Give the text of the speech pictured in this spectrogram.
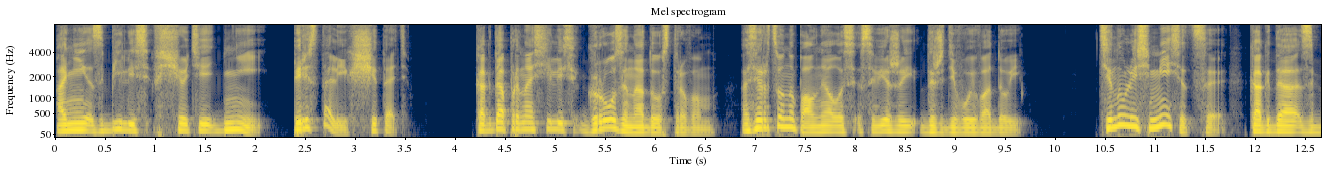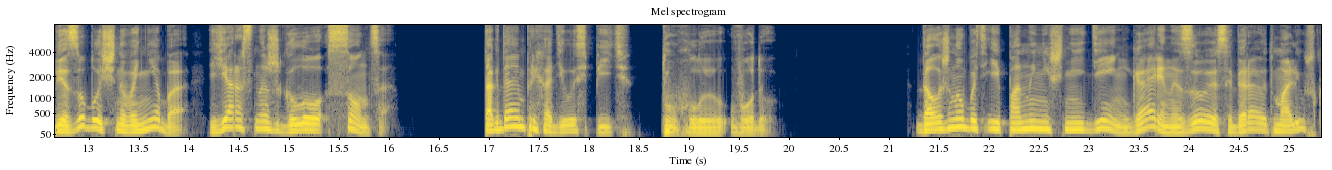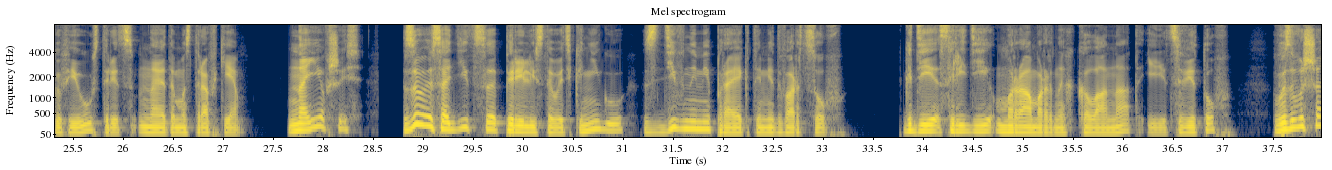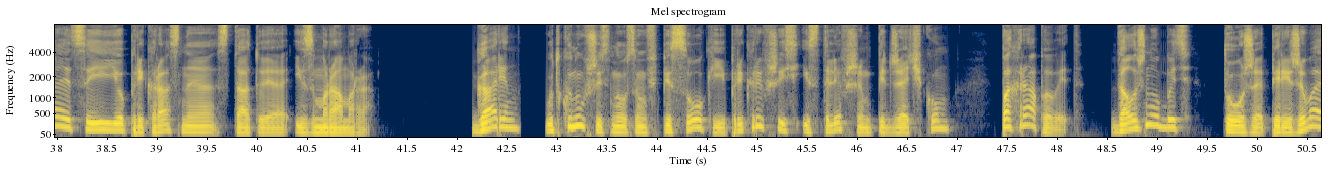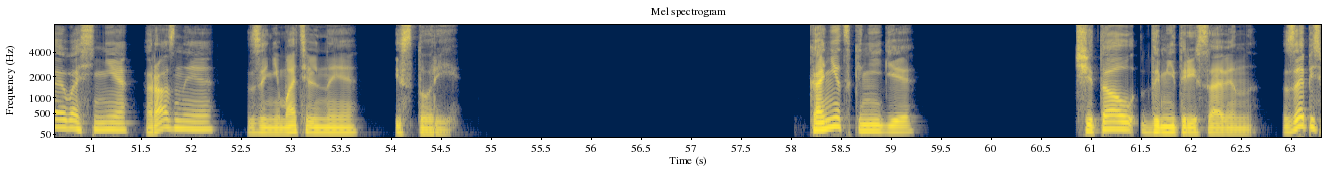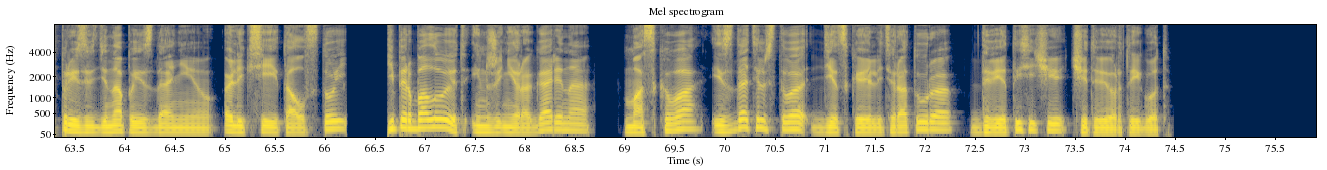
Они сбились в счете дней, перестали их считать. Когда проносились грозы над островом, озерцо наполнялось свежей дождевой водой. Тянулись месяцы, когда с безоблачного неба яростно жгло солнце. Тогда им приходилось пить тухлую воду. Должно быть, и по нынешний день Гарин и Зоя собирают моллюсков и устриц на этом островке. Наевшись, Зоя садится перелистывать книгу с дивными проектами дворцов, где среди мраморных колоннад и цветов возвышается ее прекрасная статуя из мрамора. Гарин, уткнувшись носом в песок и прикрывшись истлевшим пиджачком, похрапывает, должно быть, тоже переживая во сне разные занимательные истории. Конец книги. Читал Дмитрий Савин. Запись произведена по изданию Алексей Толстой, гиперболоид инженера Гарина, Москва, издательство «Детская литература», 2004 год.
